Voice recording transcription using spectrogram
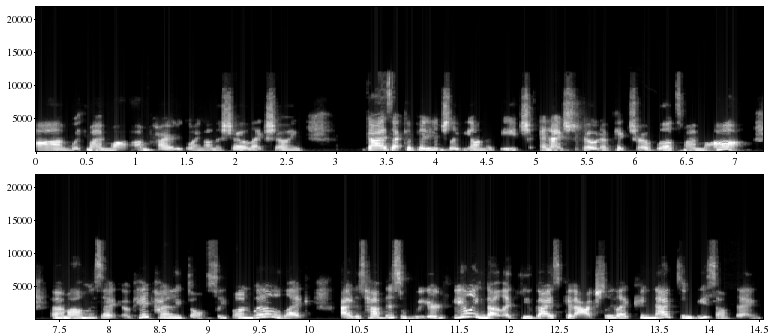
um, with my mom prior to going on the show, like showing guys that could potentially be on the beach. And I showed a picture of Will to my mom. And my mom was like, okay, Kylee, don't sleep on Will. Like, I just have this weird feeling that like you guys could actually like connect and be something.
